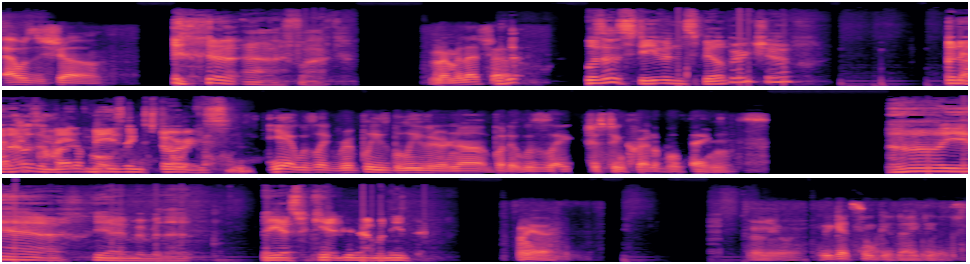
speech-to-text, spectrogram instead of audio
That was a show. ah, fuck. Remember that show? Was that Steven Spielberg show? Oh no, That's that was incredible. amazing stories. Yeah, it was like Ripley's Believe It or Not, but it was like just incredible things. Oh yeah, yeah, I remember that. I guess we can't do that one either. Yeah. Anyway, we got some good ideas.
